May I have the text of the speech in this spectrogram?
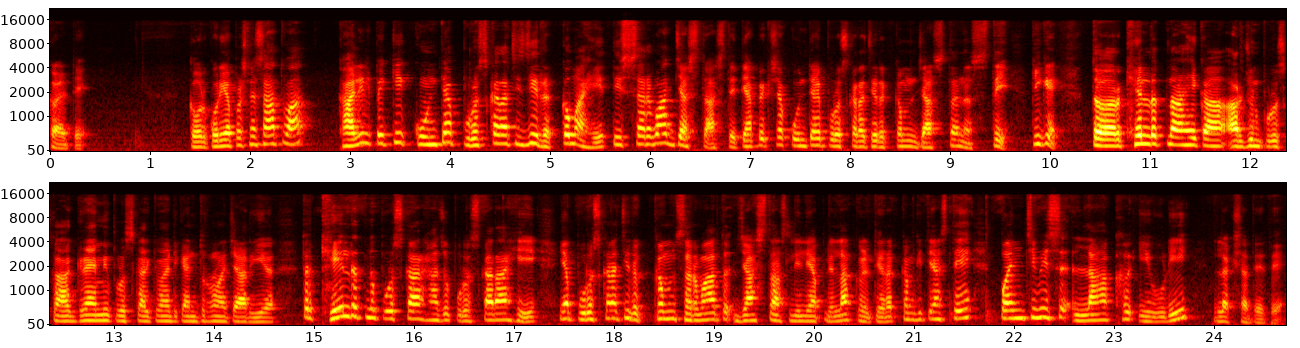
कळते. कवर करूया प्रश्न सातवा. खालीलपैकी कोणत्या पुरस्काराची जी रक्कम आहे ती सर्वात जास्त असते? त्यापेक्षा कोणत्याही पुरस्काराची रक्कम जास्त नसते. ठीक आहे? तर खेलरत्न आहे का? अर्जुन पुरस्कार ग्रॅमी पुरस्कार किंवा ठिकाणी द्रोणाचार्य. तर खेलरत्न पुरस्कार हा जो पुरस्कार आहे या पुरस्काराची रक्कम सर्वात जास्त असलेली आपल्याला कळते. रक्कम किती असते? पंचवीस लाख एवढी लक्षात येते.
